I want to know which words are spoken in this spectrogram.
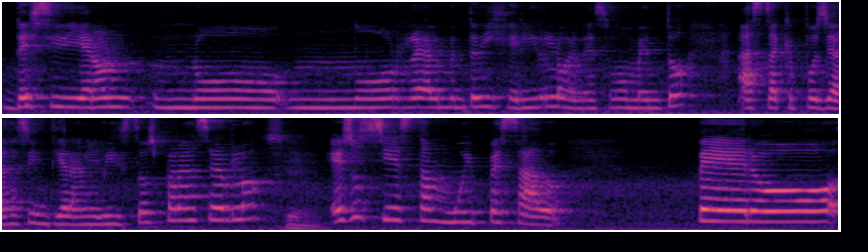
decidieron no, no realmente digerirlo en ese momento hasta que pues ya se sintieran listos para hacerlo. Sí. Eso sí está muy pesado. Pero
